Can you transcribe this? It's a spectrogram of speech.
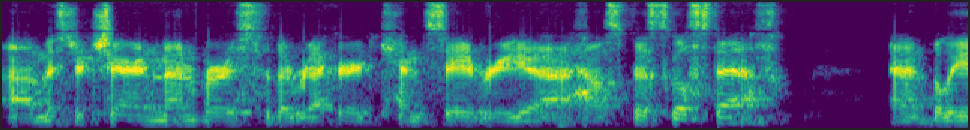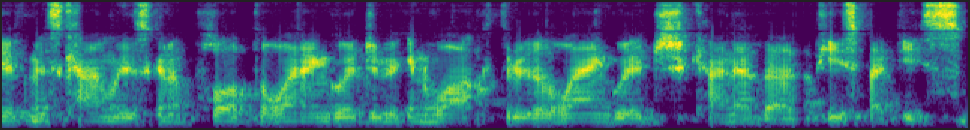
Uh, Mr. Chair and members, for the record, Ken Savary, uh, House Fiscal Staff. And I believe Ms. Conley is going to pull up the language and we can walk through the language kind of uh, piece by piece.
